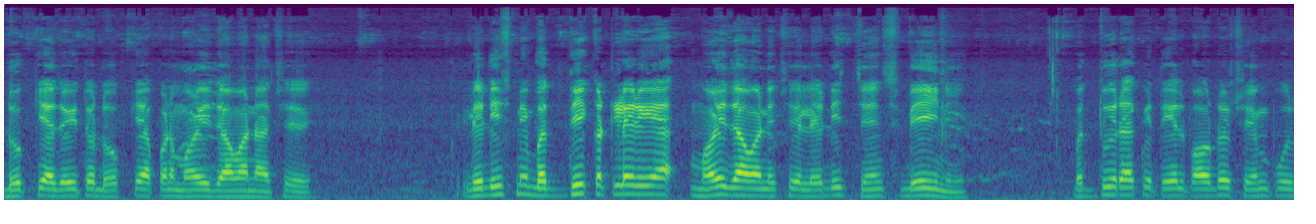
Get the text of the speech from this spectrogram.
ડોકિયા જોઈએ તો ડોકિયા પણ મળી જવાના છે. લેડીઝની બધી કટલેરી મળી જવાની છે, લેડીઝ જેન્ટ્સ બેયની. બધું રાખવી, તેલ, પાવડર, શેમ્પૂ,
